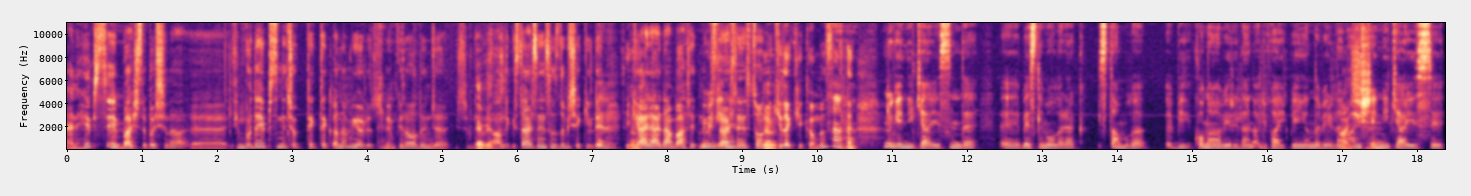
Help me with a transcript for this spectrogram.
yani hepsi Hı-hı. başlı başına. E, şimdi burada hepsini çok tek tek anamıyoruz. Evet. Mümkün olduğunca isimlerini evet. andık. İsterseniz hızlı bir şekilde evet. hikayelerden bahsetmek Müge'nin, isterseniz son evet. iki dakikamız. Müge'nin hikayesinde e, besleme olarak İstanbul'a e, bir konağa verilen, Ali Faik Bey'in yanına verilen Ayşe. Ayşe'nin hikayesi.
